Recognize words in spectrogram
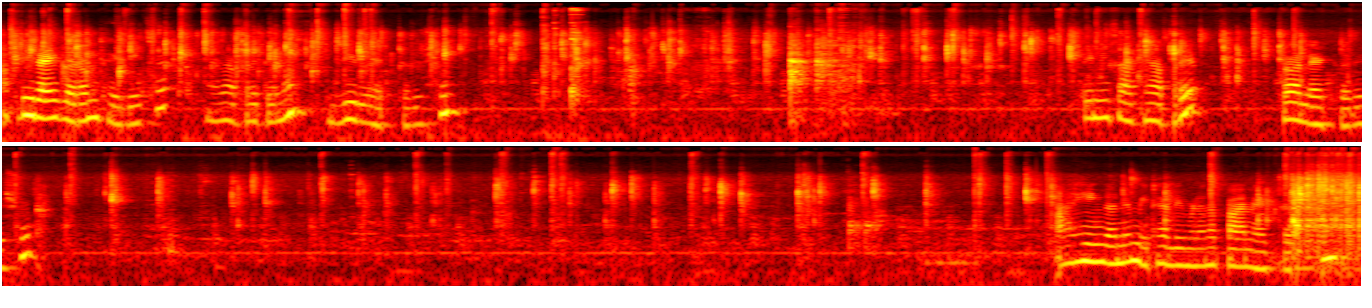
આપણી રાઈ ગરમ થઈ ગઈ છે. હવે આપણે તેમાં જીરું એડ કરીશું. તેની સાથે આપણે તલ એડ કરીશું. આ હિંગ અને મીઠા લીમડાના પાન એડ કરીશું.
